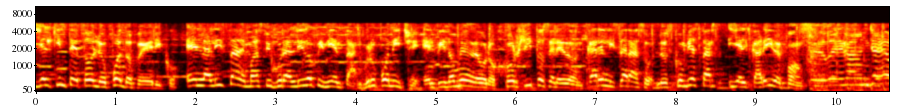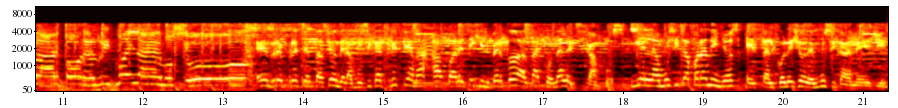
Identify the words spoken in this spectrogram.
y el quinteto Leopoldo Federico. En la lista además figuran Lido Pimienta, Grupo Nietzsche, El Binomio de Oro, Jorgito Celedón, Karen Lizarazo, Los Cumbia Stars y el Caribe Funk. Se dejan llevar por el ritmo y la emoción. En representación de la música cristiana aparece Gilberto Daza con Alex Campos. Y en la música para niños está el Colegio de Música de Medellín.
